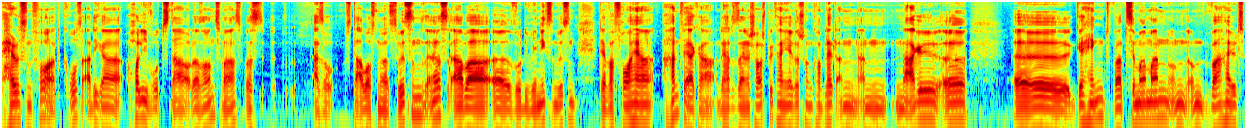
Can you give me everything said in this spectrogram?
Harrison Ford, großartiger Hollywood-Star oder sonst was, was, also Star Wars-Nerds wissen es, aber äh, so die wenigsten wissen, der war vorher Handwerker. Der hatte seine Schauspielkarriere schon komplett an, an Nagel äh, gehängt, war Zimmermann und, und war halt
